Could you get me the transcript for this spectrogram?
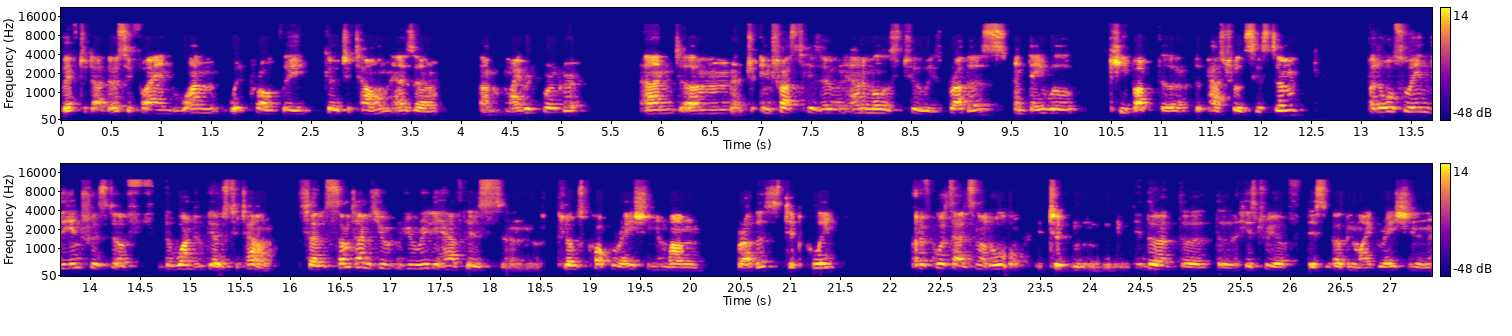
we have to diversify, and one will probably go to town as a migrant worker and um, entrust his own animals to his brothers, and they will keep up the, the pastoral system, but also in the interest of the one who goes to town. So sometimes you, you really have this um, close cooperation among brothers, typically. But of course, that's not all. Took, the, the, the history of this urban migration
